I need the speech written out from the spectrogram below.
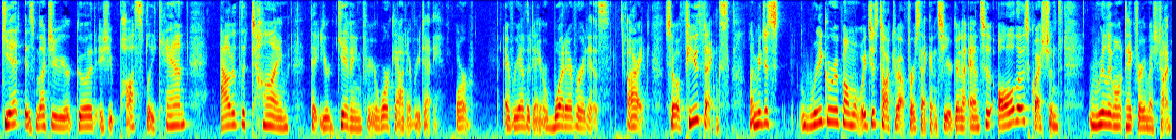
Get as much of your good as you possibly can out of the time that you're giving for your workout every day or every other day or whatever it is. All right, so a few things. Let me just regroup on what we just talked about for a second. So you're going to answer all those questions. Really won't take very much time.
